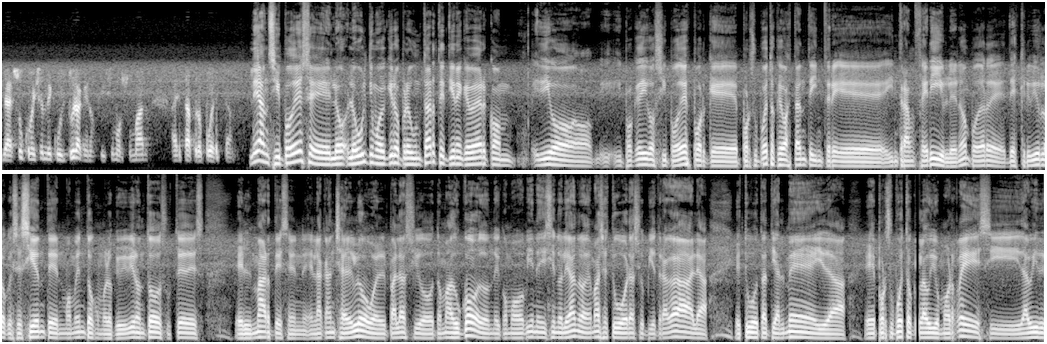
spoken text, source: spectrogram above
la subcomisión de cultura que nos quisimos sumar a esta propuesta. Lean, si podés, eh, lo, último que quiero preguntarte tiene que ver con, y digo, y, por qué digo si podés, porque por supuesto que es bastante intransferible, ¿no? Poder describir lo que se siente en momentos como los que vivieron todos ustedes el martes en, la cancha del Globo, en el Palacio Tomás Ducó, donde como viene diciendo Leandro, además estuvo Horacio Pietragala, estuvo Tati Almeida, eh, por supuesto Claudio Morresi, David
